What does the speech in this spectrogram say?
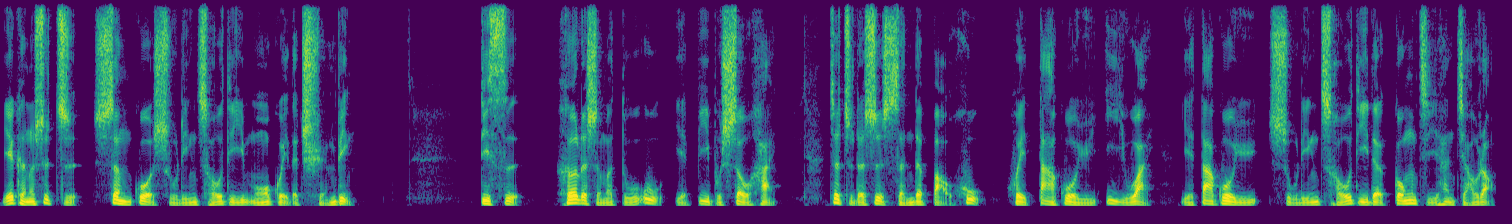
也可能是指胜过属灵仇敌魔鬼的权柄。第四，喝了什么毒物也必不受害，这指的是神的保护会大过于意外，也大过于属灵仇敌的攻击和搅扰。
